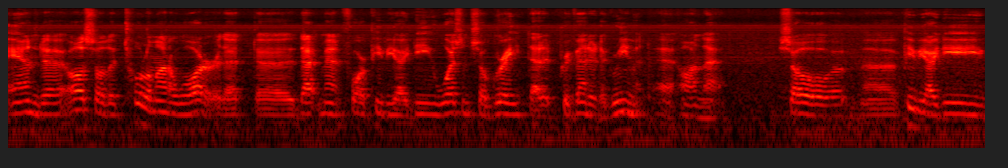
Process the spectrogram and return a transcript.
And uh, also the total amount of water that uh, that meant for PVID wasn't so great that it prevented agreement uh, on that. So uh, PVID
